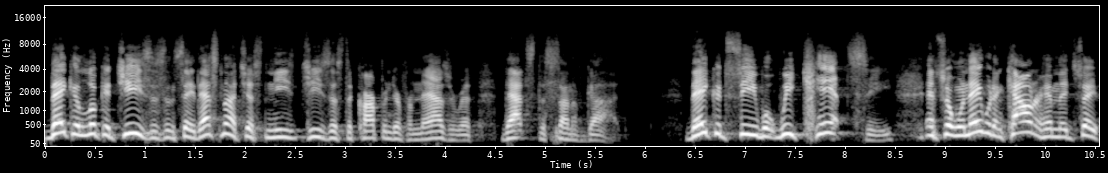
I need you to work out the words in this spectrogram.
they could look at Jesus and say, that's not just Jesus the carpenter from Nazareth, that's the Son of God. They could see what we can't see. And so when they would encounter him, they'd say,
